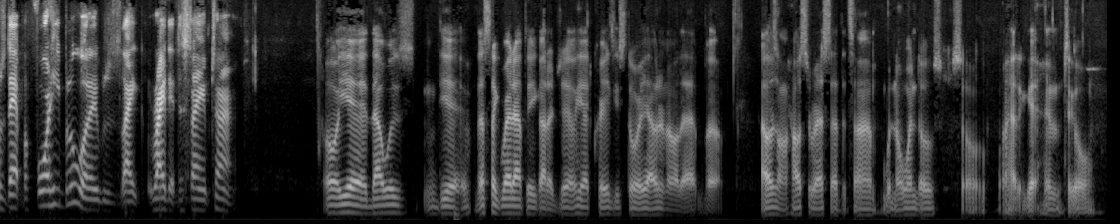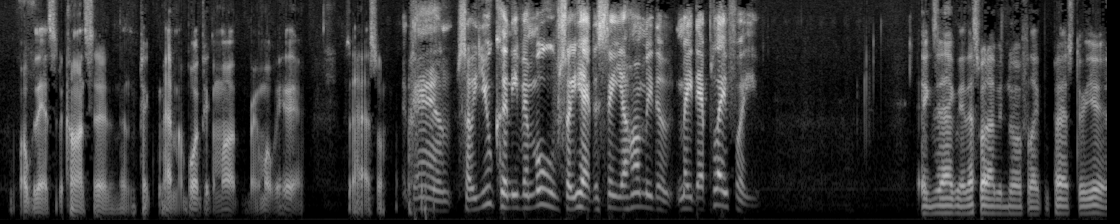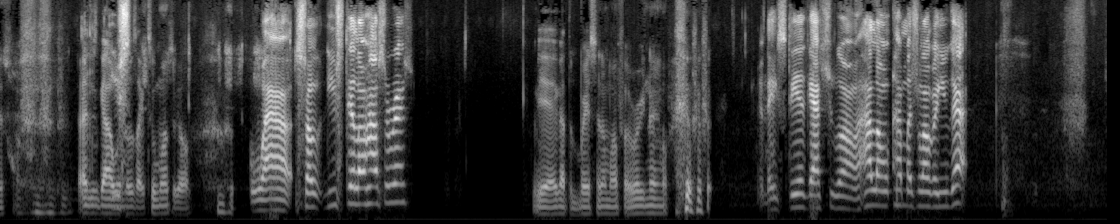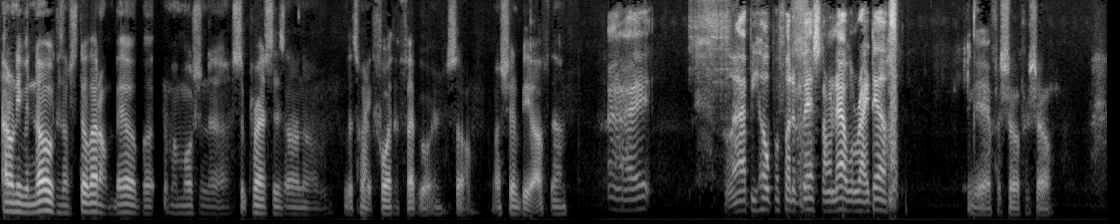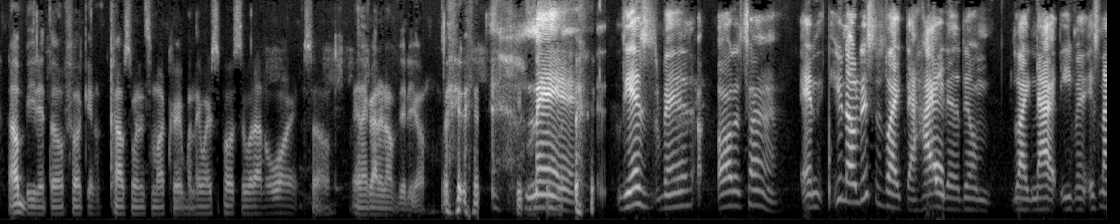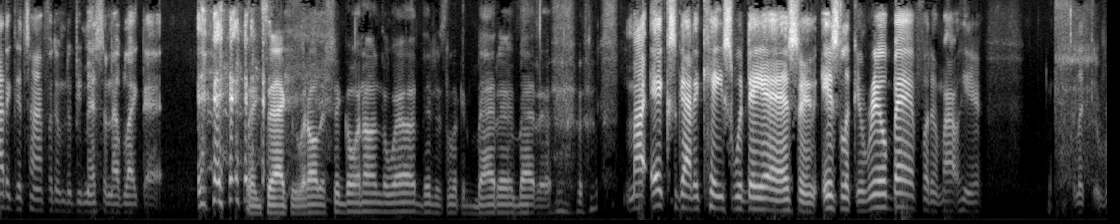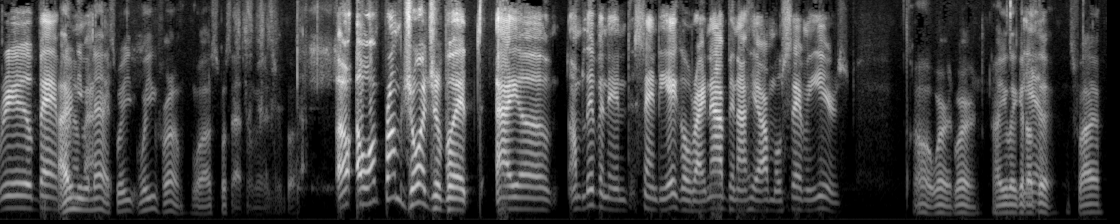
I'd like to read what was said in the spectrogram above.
Was that before he blew, or it was like right at the same time? Oh yeah, that was yeah. That's like right after he got out of jail. He had crazy story out and all that, but I was on house arrest at the time with no windows, so I had to get him to go over there to the concert and then pick had my boy pick him up, bring him over here. It's a hassle. Damn. So you couldn't even move, so you had to send your homie to make that play for you. Exactly. That's what I've been doing for like the past three years. I just got You windows like two months ago. Wow. So you still on house arrest? Yeah, I got the bracelet on my foot right now. They still got you on. How long? How much longer you got? I don't even know because I'm still out on bail, but my motion to suppress is on um, the 24th of February, so I should be off then. All right. Well, I'll be hoping for the best on that one right there. Yeah, for sure, for sure. I'll beat it though. Fucking cops went into my crib when they weren't supposed to without a warrant, so and I got it on video. Man, yes, man, all the time. And you know, this is like the height of them. Like, not even. It's not a good time for them to be messing up like that. exactly. With all the shit going on in the world, they're just looking badder and badder. My ex got a case with their ass, and it's looking real bad for them out here. Looking real bad. I didn't even ask where you, where you from. Well, I was supposed to ask my manager, but Oh, oh, I'm from Georgia, but I uh I'm living in San Diego right now. I've been out here almost seven years. oh, word, word. How you like it Yeah. out there? It's fire.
